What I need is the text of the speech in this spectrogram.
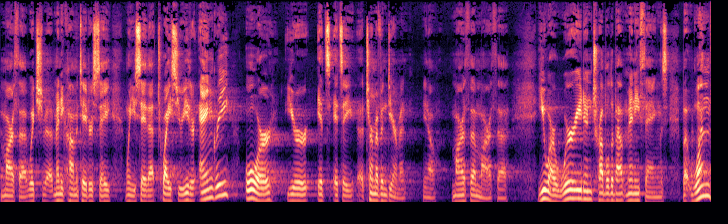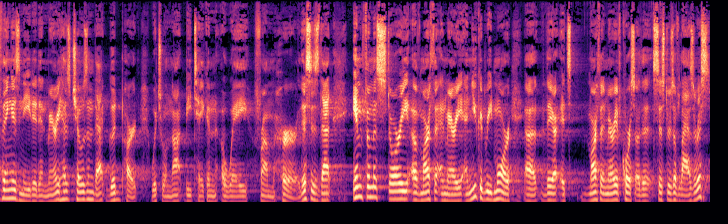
Martha, which uh, many commentators say when you say that twice, you're either angry or you're, it's, it's a, a term of endearment. You know, Martha, Martha. You are worried and troubled about many things, but one thing is needed, and Mary has chosen that good part which will not be taken away from her. This is that infamous story of Martha and Mary, and you could read more. Uh, there, it's Martha and Mary, of course, are the sisters of Lazarus.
